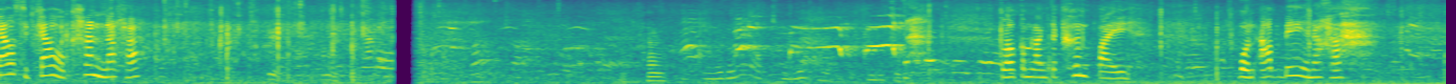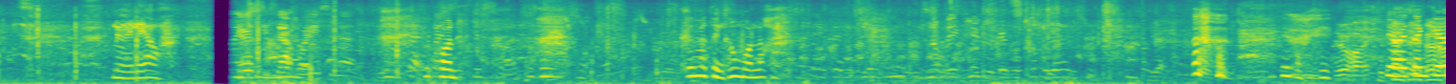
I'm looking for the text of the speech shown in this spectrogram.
199 ขั้นนะคะ เรากำลังจะขึ้นไปบนอัพบี้นะคะ เหนื่อยแล้ว Yours is that way, isn't it? ทุกคน ขึ้นมาถึงข้างบนแล้วค่ะ You're alright. Yeah, thank you.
